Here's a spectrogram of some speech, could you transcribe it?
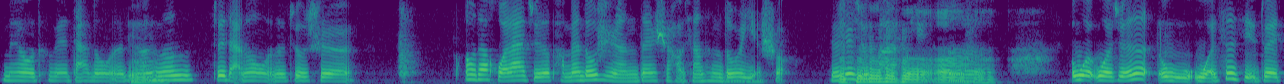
没有特别打动我的地方，嗯可能最打动我的就是，哦，他回来觉得旁边都是人，但是好像他们都是野兽。我觉得这句话挺嗯。我我觉得我我自己对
